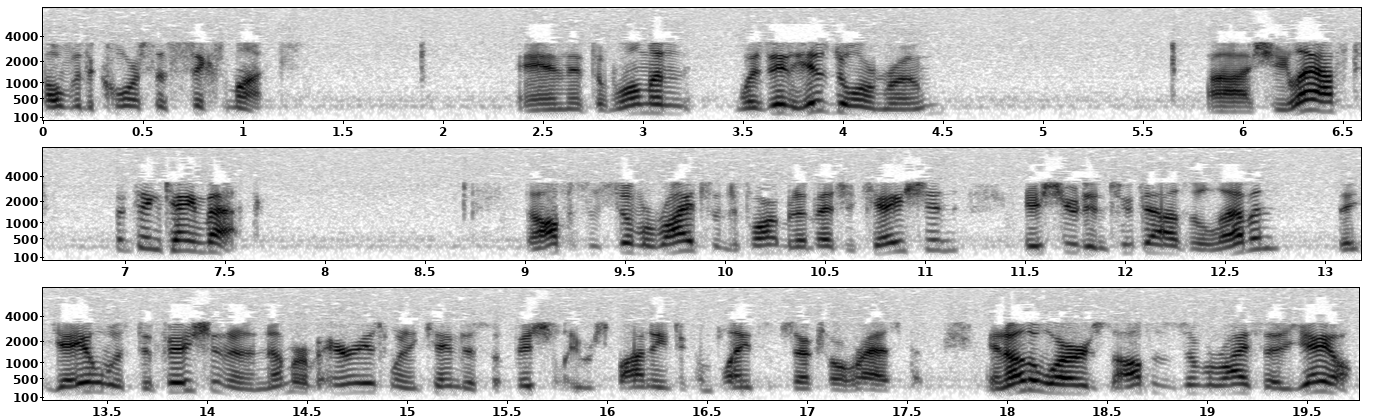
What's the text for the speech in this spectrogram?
over the course of six months. And that the woman was in his dorm room. Uh, she left, but then came back. The Office of Civil Rights the Department of Education issued in 2011 that Yale was deficient in a number of areas when it came to sufficiently responding to complaints of sexual harassment. In other words, the Office of Civil Rights said, Yale,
